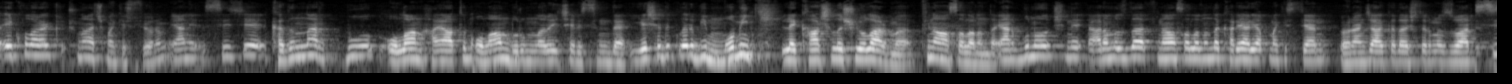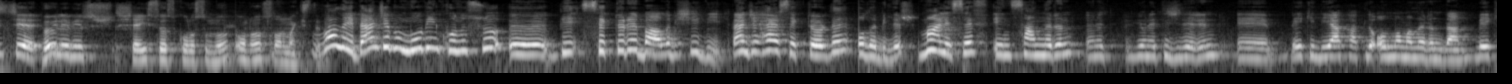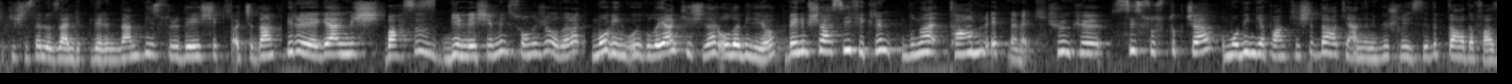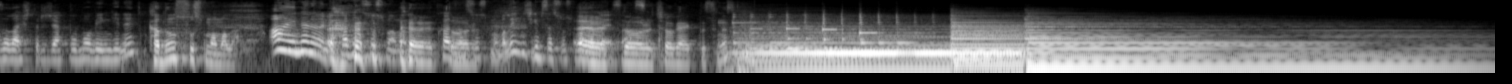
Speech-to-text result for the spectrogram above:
ek olarak şunu açmak istiyorum. Yani sizce kadınlar bu olan hayatın olağan durumları içerisinde yaşadıkları bir mobbingle karşılaşıyorlar mı finans alanında? Yani bunu şimdi aramızda finans alanında kariyer yapmak isteyen öğrenci arkadaşlarımız var. Sizce böyle bir şey söz konusu mu? Onu sormak istedim. Vallahi bence bu mobbing konusu e, bir sektöre bağlı bir şey değil. Bence her sektörde olabilir. Maalesef insanların, yönet- yöneticilerin e, belki liyakatli olmamalarından, belki kişisel özelliklerinden bir sürü değişik açıdan bir araya gelmiş bahtsız birleşimin sonucu olarak mobbing uygulayan kişiler olabiliyor. Benim şahsi fikrim buna tahammül etmemek. Çünkü siz sustukça mobbing yapan kişi daha kendini güçlü hissedip daha da fazlalaştıracak bu mobbingini. Kadın susmamalı. Aynen öyle. Kadın susmamalı. Evet, Kadın doğru. susmamalı. Hiç kimse susmamalı Evet esasında. doğru çok haklısınız.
